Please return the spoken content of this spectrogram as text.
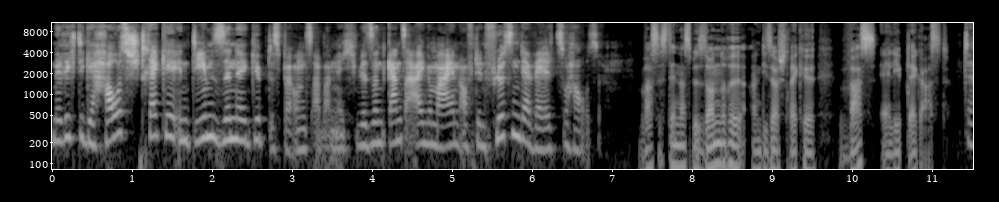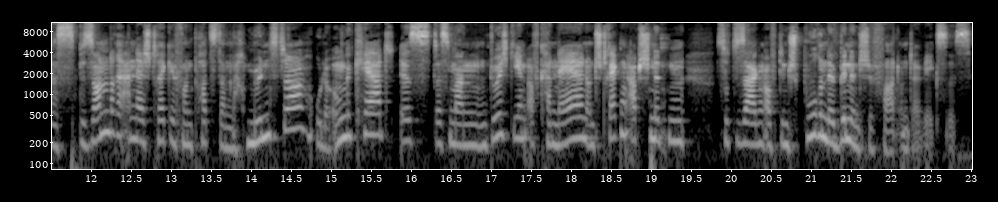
Eine richtige Hausstrecke in dem Sinne gibt es bei uns aber nicht. Wir sind ganz allgemein auf den Flüssen der Welt zu Hause. Was ist denn das Besondere an dieser Strecke? Was erlebt der Gast? Das Besondere an der Strecke von Potsdam nach Münster oder umgekehrt ist, dass man durchgehend auf Kanälen und Streckenabschnitten sozusagen auf den Spuren der Binnenschifffahrt unterwegs ist.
